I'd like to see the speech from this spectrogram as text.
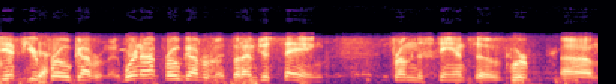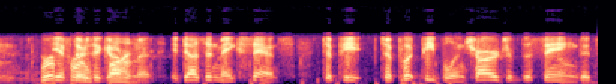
If you're Yeah. pro-government, we're not pro-government, but I'm just saying, from the stance of um, we're if there's a fun. government, it doesn't make sense to pe- to put people in charge of the thing that's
